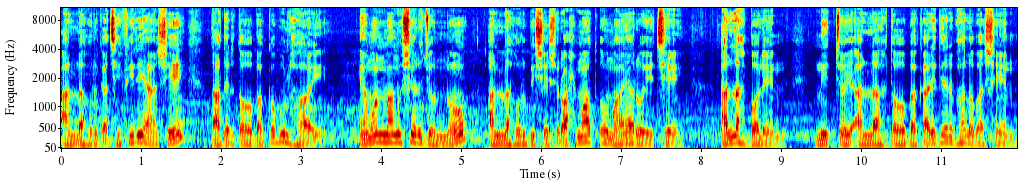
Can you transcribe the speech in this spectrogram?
আল্লাহর কাছে ফিরে আসে, তাদের তওবা কবুল হয়। এমন মানুষের জন্য আল্লাহর বিশেষ রহমত ও মায়া রয়েছে। আল্লাহ বলেন নিশ্চয়ই আল্লাহ তওবাকারীদের ভালোবাসেন।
